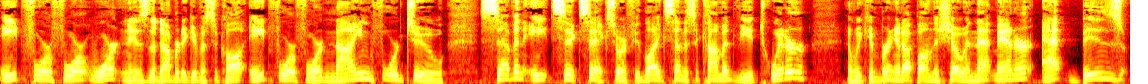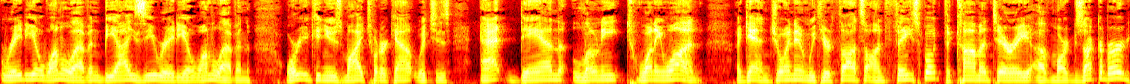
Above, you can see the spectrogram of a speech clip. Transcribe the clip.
844 Wharton is the number to give us a call. 844 942 7866. Or if you'd like, send us a comment via Twitter and we can bring it up on the show in that manner at Biz Radio 111, B I Z Radio 111, or you can use my Twitter account, which is at Dan Loney 21. Again, join in with your thoughts on Facebook, the commentary of Mark Zuckerberg,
